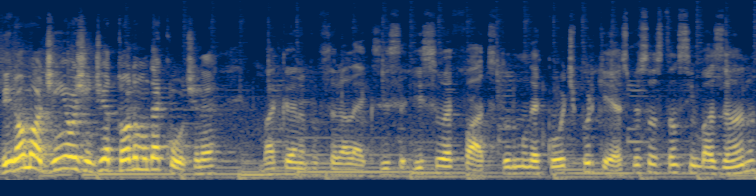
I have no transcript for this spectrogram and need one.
virou modinha hoje em dia todo mundo é coach, né? Bacana, professor Alex. Isso, isso é fato. Todo mundo é coach porque as pessoas estão se embasando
